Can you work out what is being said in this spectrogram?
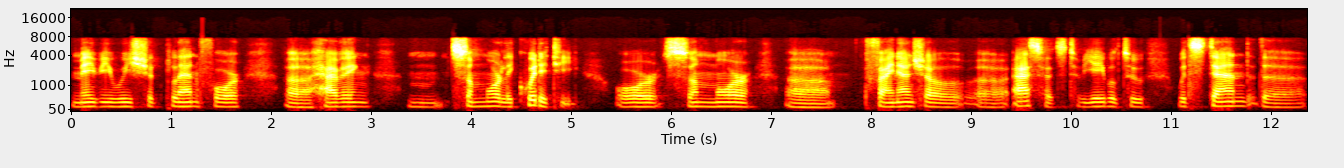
Maybe we should plan for uh, having um, some more liquidity or some more uh, financial uh, assets to be able to withstand the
